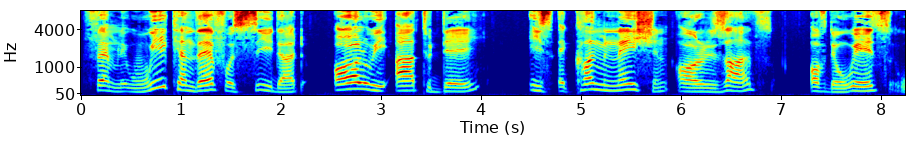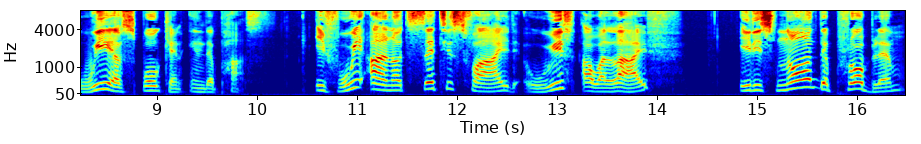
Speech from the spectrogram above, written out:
Family, we can therefore see that all we are today is a culmination or result of the words we have spoken in the past. If we are not satisfied with our life, it is not the problem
